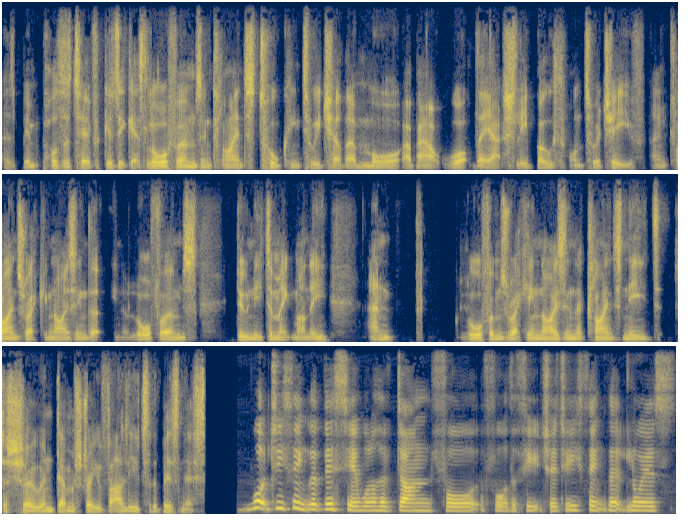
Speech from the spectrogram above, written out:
has been positive because it gets law firms and clients talking to each other more about what they actually both want to achieve. And clients recognizing that you know law firms do need to make money and law firms recognizing that clients need to show and demonstrate value to the business. What do you think that this year will have done for for the future? Do you think that lawyers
